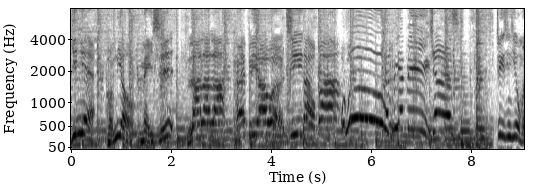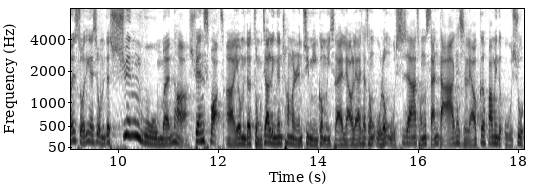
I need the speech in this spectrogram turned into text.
音乐、朋友、美食，啦啦啦，Happy Hour 七到八，Happy Happy，Cheers。这个星期我们锁定的是我们的宣武门哈，宣 Sports 啊，有我们的总教练跟创办人居民跟我们一起来聊聊一下，从舞龙舞狮啊，从散打啊开始聊各方面的武术，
